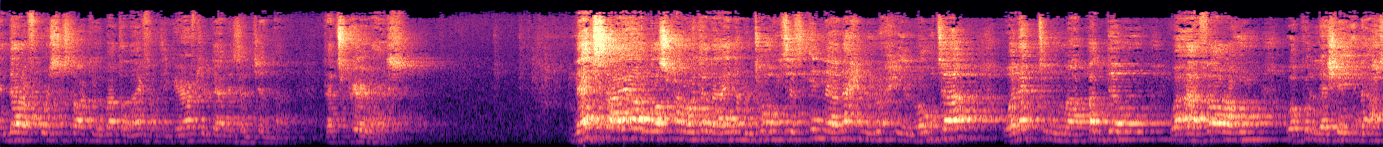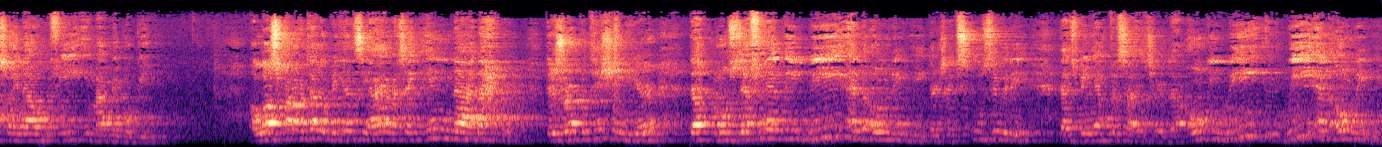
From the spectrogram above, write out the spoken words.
And that, of course, is talking about the life of the hereafter. That is Al-Jannah. That's paradise. Next ayah, Allah subhanahu wa ta'ala, ayah number 12, He says, إِنَّا نَحْنُ نُحْيِي الْمَوْتَى وَنَكْتُمُ مَا قَدَّمُوا وَآثَارَهُمْ وَكُلَّ شَيْءٍ أَحْصَيْنَاهُ فِي إِمَامٍ مُبِينٍ Allah subhanahu wa ta'ala begins the ayah by saying, إِنَّا نَحْنُ there's repetition here that most definitely we and only we. There's exclusivity that's being emphasized here. That only we, we and only we.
